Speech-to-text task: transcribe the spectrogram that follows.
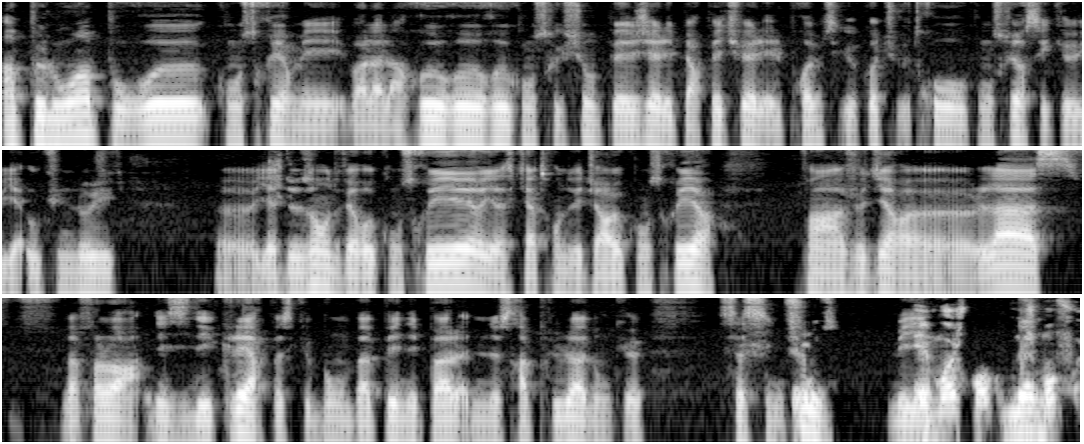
un peu loin pour reconstruire. Mais voilà, la re, re, reconstruction au PSG, elle est perpétuelle. Et le problème, c'est que quand tu veux trop reconstruire, c'est qu'il n'y a aucune logique. Euh, il y a deux ans, on devait reconstruire. Il y a quatre ans, on devait déjà reconstruire. Enfin, je veux dire, euh, là, va falloir des idées claires parce que bon, Mbappé n'est pas, ne sera plus là, donc euh, ça c'est une chose. Mais Et moi, je m'en- fous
